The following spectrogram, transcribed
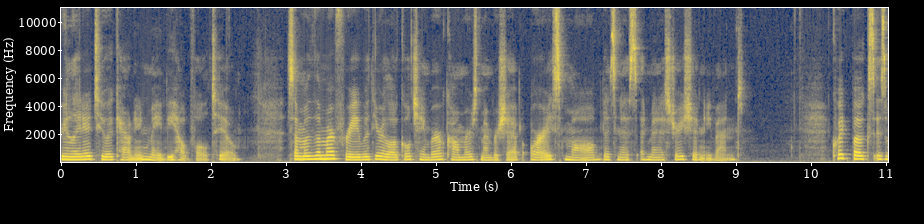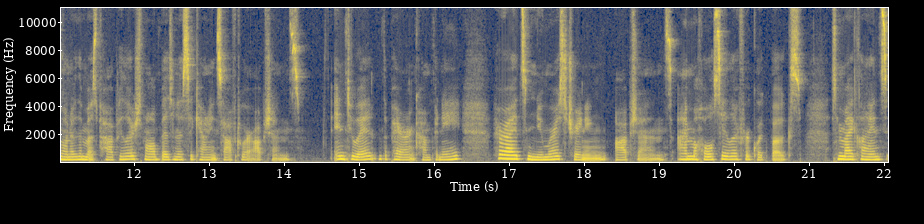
related to accounting may be helpful too. Some of them are free with your local Chamber of Commerce membership or a small business administration event. QuickBooks is one of the most popular small business accounting software options. Intuit, the parent company, provides numerous training options. I'm a wholesaler for QuickBooks, so my clients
